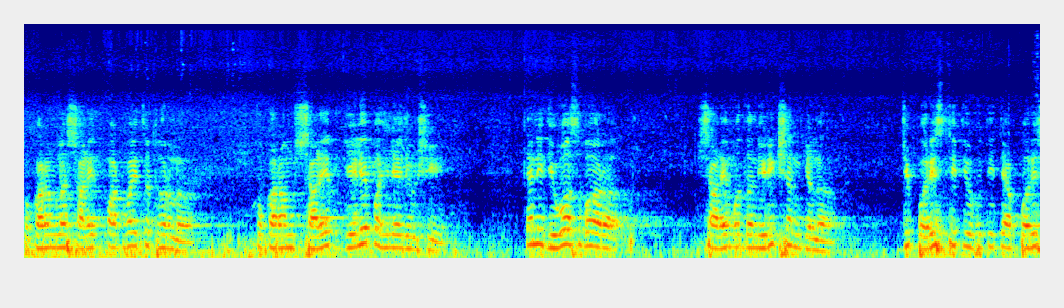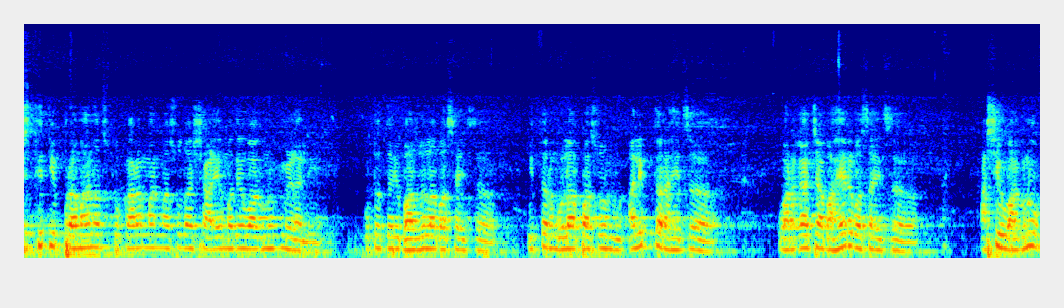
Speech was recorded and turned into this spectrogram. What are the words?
तुकारामला शाळेत पाठवायचं ठरलं. तुकाराम शाळेत गेले पहिल्या दिवशी. त्यांनी दिवसभर शाळेमधलं निरीक्षण केलं. जी परिस्थिती होती त्या परिस्थितीप्रमाणेच तुकारामांना सुद्धा शाळेमध्ये वागणूक मिळाली. कुठंतरी बाजूला बसायचं इतर मुलापासून अलिप्त राहायचं वर्गाच्या बाहेर बसायचं अशी वागणूक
